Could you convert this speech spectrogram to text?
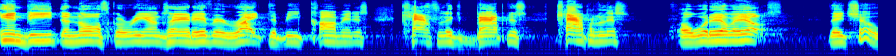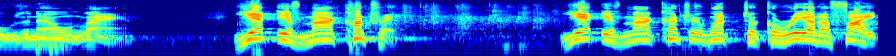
Indeed, the North Koreans had every right to be communists, Catholics, Baptists, capitalists, or whatever else they chose in their own land. Yet, if my country, yet if my country went to Korea to fight,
